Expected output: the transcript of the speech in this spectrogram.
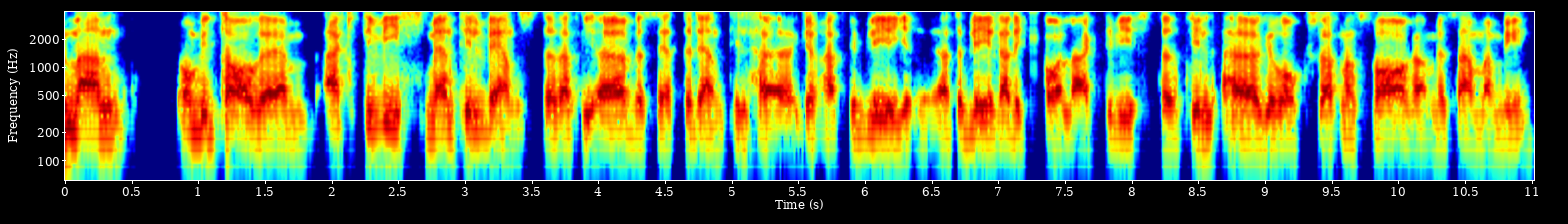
man, om vi tar aktivismen till vänster, att vi översätter den till höger, att, vi blir, att det blir radikala aktivister till höger också, att man svarar med samma mynt.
